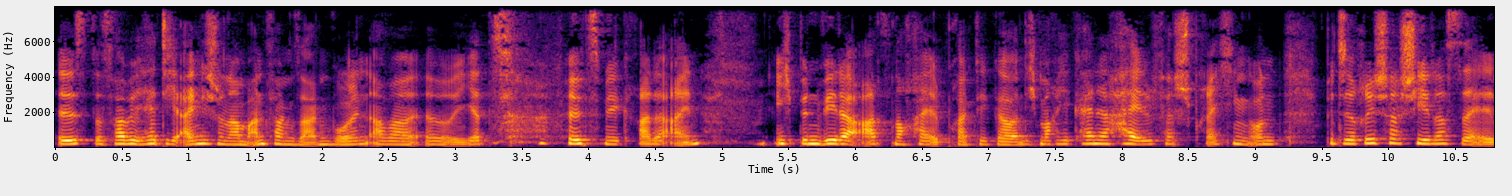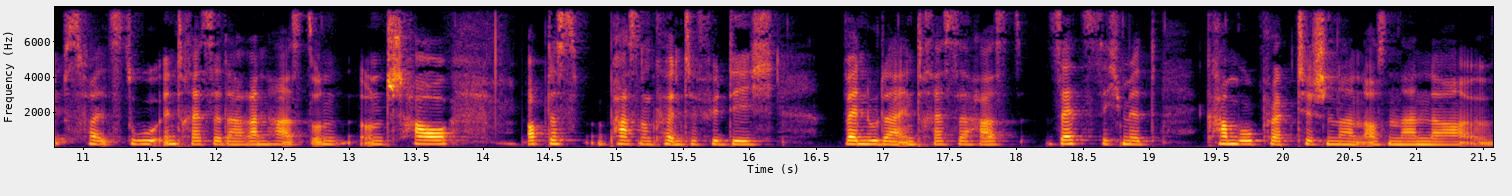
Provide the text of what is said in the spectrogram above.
ist, das habe, hätte ich eigentlich schon am Anfang sagen wollen, aber äh, jetzt fällt es mir gerade ein. Ich bin weder Arzt noch Heilpraktiker und ich mache hier keine Heilversprechen und bitte recherchiere das selbst, falls du Interesse daran hast und, und schau, ob das passen könnte für dich. Wenn du da Interesse hast, setz dich mit Cambo Practitionern auseinander,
